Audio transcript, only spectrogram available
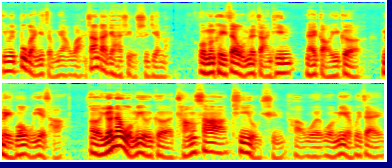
因为不管你怎么样，晚上大家还是有时间嘛，我们可以在我们的展厅来搞一个美国午夜茶。呃，原来我们有一个长沙听友群，哈，我我们也会在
